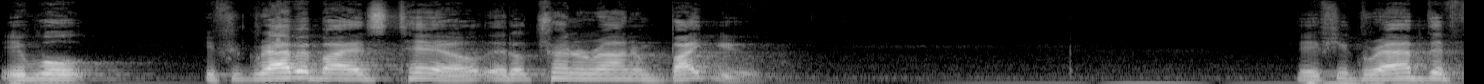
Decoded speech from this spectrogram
it will, if you grab it by its tail, it'll turn around and bite you. If you grab the,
